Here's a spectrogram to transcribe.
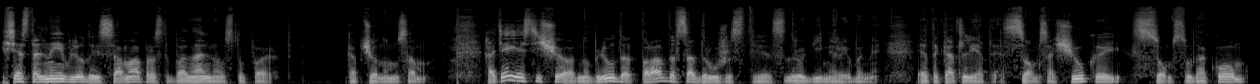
И все остальные блюда из сама просто банально уступают копченому саму. Хотя есть еще одно блюдо, правда, в содружестве с другими рыбами. Это котлеты. Сом со щукой, сом с судаком.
